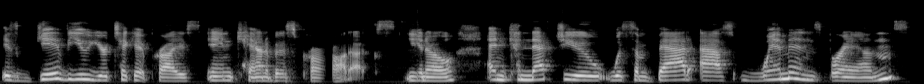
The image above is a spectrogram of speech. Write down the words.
is give you your ticket price in cannabis products, you know, and connect you with some badass women's brands,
